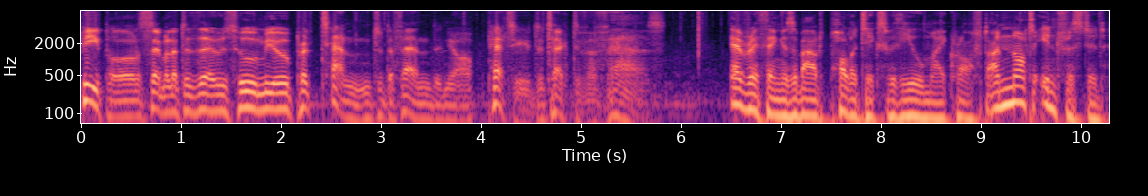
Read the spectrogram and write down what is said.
People similar to those whom you pretend to defend in your petty detective affairs. Everything is about politics with you, Mycroft. I'm not interested.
